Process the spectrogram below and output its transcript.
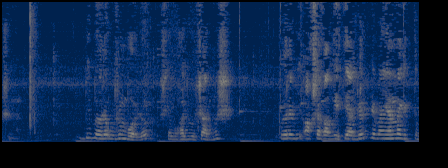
düşünün. Bir böyle uzun boylu, işte bu Hacı Uçar'mış. Böyle bir aksakallı ihtiyar görünce ben yanına gittim.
